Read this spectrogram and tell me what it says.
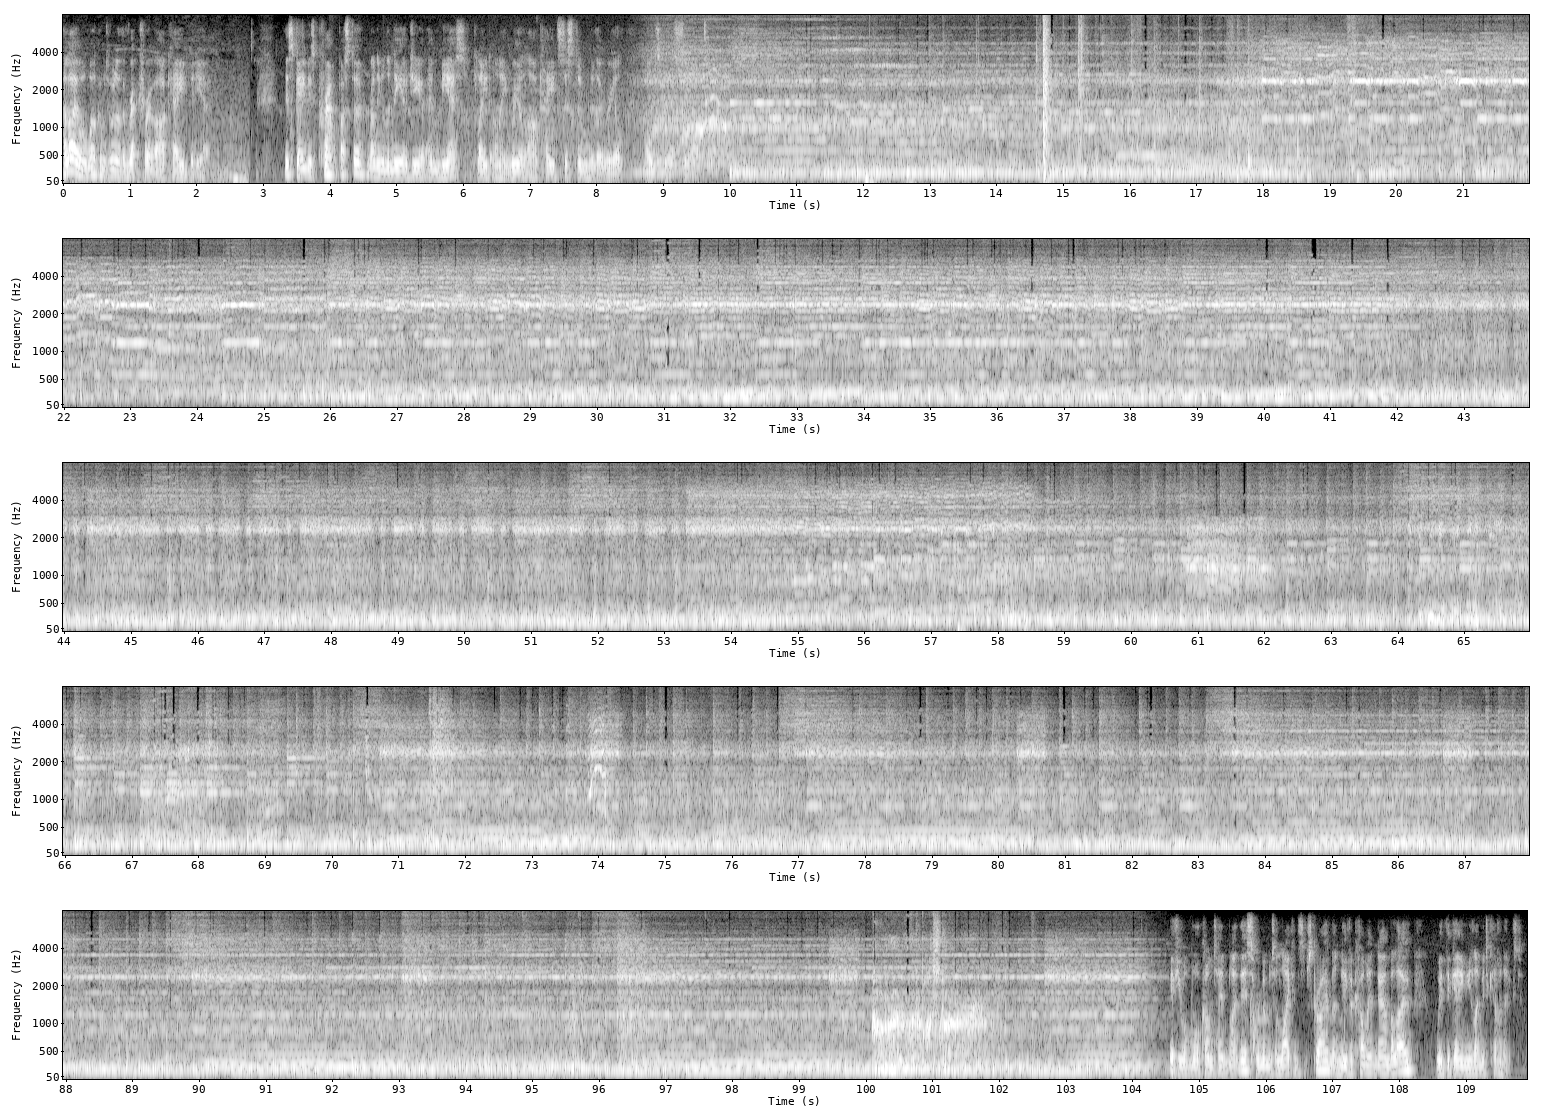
Hello and welcome to another Retro Arcade video. This game is Krautbuster, running on the Neo Geo MVS, played on a real arcade system with a real old school CRT. If you want more content like this, remember to like and subscribe and leave a comment down below with the game you'd like me to cover next.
